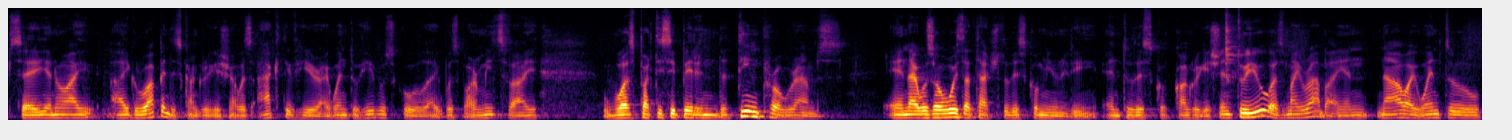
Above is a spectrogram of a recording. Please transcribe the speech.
say, you know, I, I grew up in this congregation. I was active here. I went to Hebrew school. I was bar mitzvah. I was participating in the teen programs. And I was always attached to this community and to this co- congregation, and to you as my rabbi. And now I went to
